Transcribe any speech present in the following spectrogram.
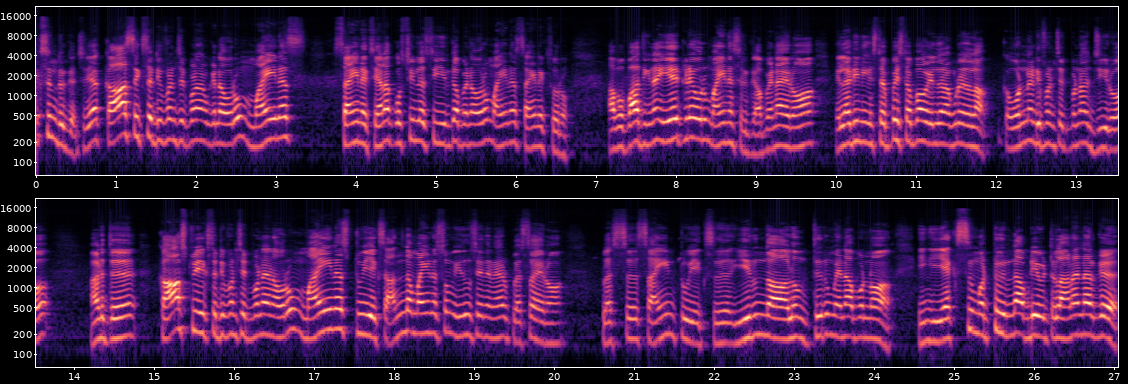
எக்ஸ்ன்னு இருக்குது சரியா? காஸ் எக்ஸை டிஃப்ரென்ஷியேட் பண்ணால் நமக்கு என்ன வரும்? மைனஸ் சைன் எக்ஸ் ஏன்னா கொஸ்டினில் சி இருக்குது அப்போ என்ன வரும்? மைனஸ் சைன் எக்ஸ் வரும். அப்போ பார்த்தீங்கன்னா ஏற்கனவே ஒரு மைனஸ் இருக்குது அப்போ என்ன ஆயிரும்? இல்லாட்டி நீங்கள் ஸ்டெப் பை ஸ்டெப்பாக எழுதுனா கூட எழுதலாம். ஒன்றை டிஃபரன்ஷியேட் பண்ணால் ஜீரோ அடுத்து காஸ் டூ எக்ஸை டிஃபரன்ஷியேட் பண்ணால் என்ன வரும்? மைனஸ் டூ எக்ஸ் அந்த மைனஸும் இதுவும் சேர்ந்து நேரம் ப்ளஸ் ஆயிரும். ப்ளஸ்ஸு சைன் டூ எக்ஸு இருந்தாலும் திரும்ப என்ன பண்ணோம்? இங்கே எக்ஸு மட்டும் இருந்தால் அப்படியே விட்டுலாம் ஆனால் என்ன இருக்குது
